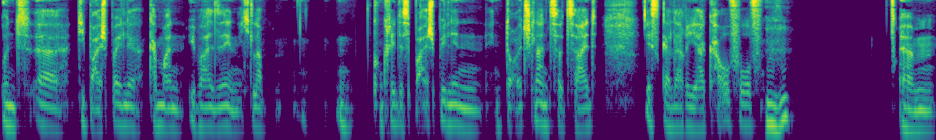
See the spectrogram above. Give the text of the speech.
Und äh, die Beispiele kann man überall sehen. Ich glaube, ein konkretes Beispiel in, in Deutschland zurzeit ist Galeria Kaufhof. Mhm. Ähm,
